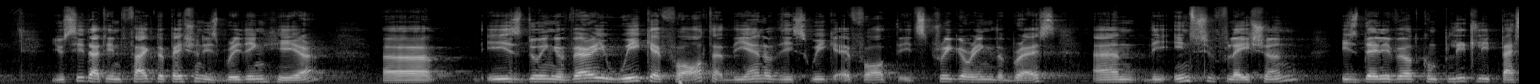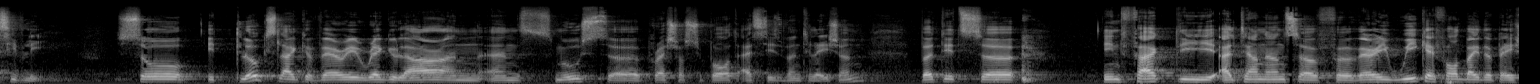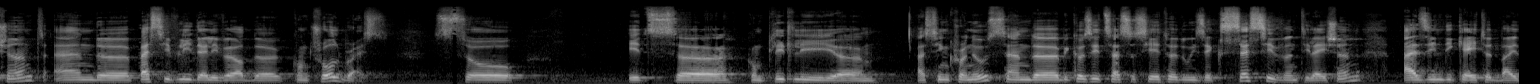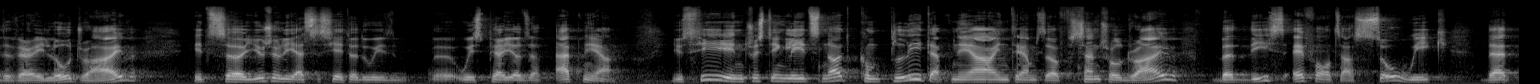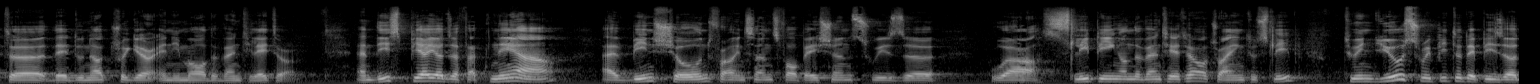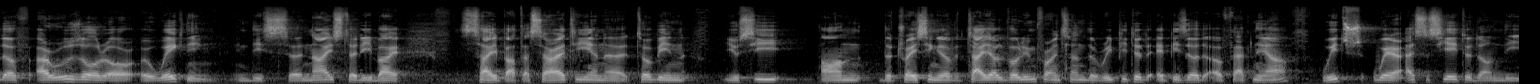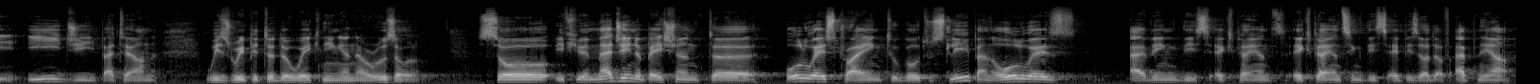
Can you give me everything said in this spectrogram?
you see that in fact the patient is breathing here uh, is doing a very weak effort. At the end of this weak effort, it's triggering the breath, and the insufflation is delivered completely passively. So it looks like a very regular and, and smooth uh, pressure support assist ventilation, but it's uh, in fact the alternance of a very weak effort by the patient and uh, passively delivered uh, controlled breath. So it's uh, completely um, asynchronous and uh, because it's associated with excessive ventilation, as indicated by the very low drive, it's uh, usually associated with, uh, with periods of apnea. You see, interestingly, it's not complete apnea in terms of central drive, but these efforts are so weak that uh, they do not trigger anymore the ventilator. And these periods of apnea have been shown, for instance, for patients with, uh, who are sleeping on the ventilator or trying to sleep, to induce repeated episodes of arousal or awakening. In this uh, nice study by Sai Parthasarathy and uh, Tobin, you see on the tracing of tidal volume, for instance, the repeated episode of apnea, which were associated on the EEG pattern with repeated awakening and arousal. So if you imagine a patient uh, always trying to go to sleep and always having this experience, experiencing this episode of apnea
